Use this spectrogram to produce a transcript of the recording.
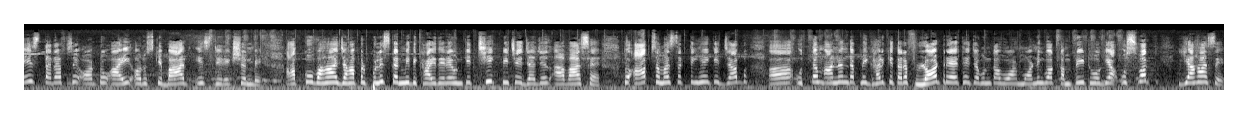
इस तरफ़ से ऑटो आई और उसके बाद इस डायरेक्शन में आपको वहाँ, जहाँ पर पुलिसकर्मी दिखाई दे रहे हैं, उनके ठीक पीछे जजेस आवास है। तो आप समझ सकती हैं कि जब उत्तम आनंद अपने घर की तरफ़ लौट रहे थे, जब उनका मॉर्निंग वॉक कंप्लीट हो गया, उस वक्त यहाँ से।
